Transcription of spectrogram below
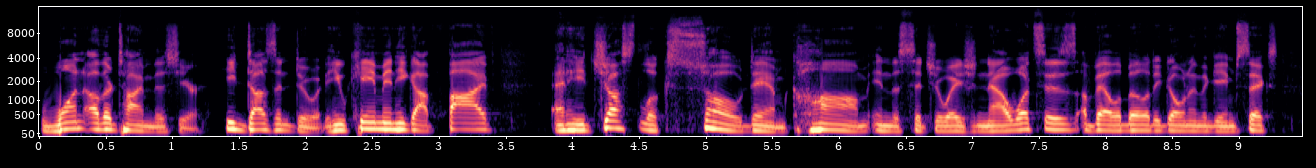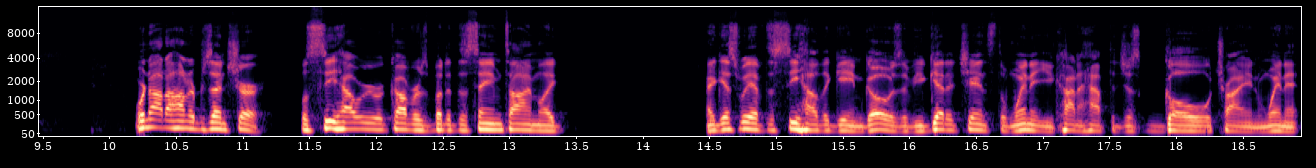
one other time this year. He doesn't do it. He came in, he got five, and he just looks so damn calm in the situation. Now, what's his availability going into game six? We're not 100% sure. We'll see how he recovers, but at the same time, like, I guess we have to see how the game goes. If you get a chance to win it, you kind of have to just go try and win it.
